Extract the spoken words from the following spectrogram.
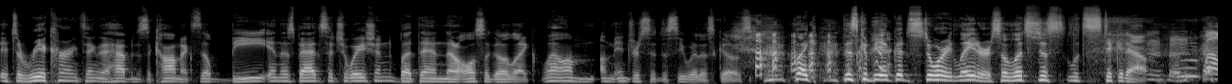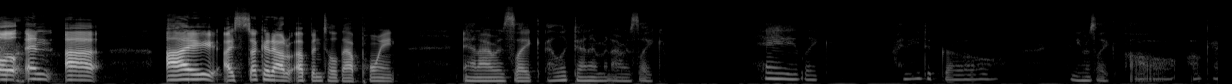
it's a reoccurring thing that happens to comics. They'll be in this bad situation, but then they'll also go like, "Well, I'm I'm interested to see where this goes. like this could be a good story later, so let's just let's stick it out." Well, and uh, I I stuck it out up until that point, and I was like, I looked at him and I was like, Hey, like, I need to go, and he was like, Oh, okay.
